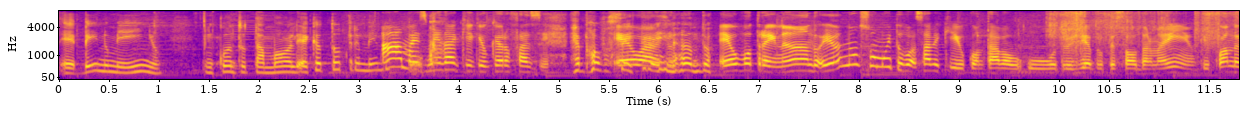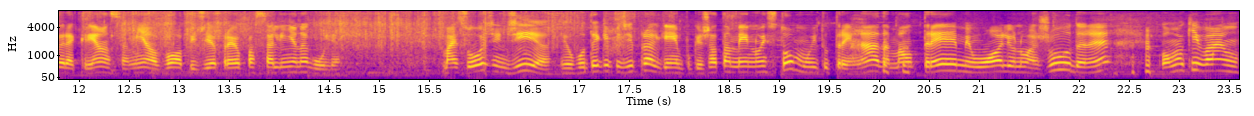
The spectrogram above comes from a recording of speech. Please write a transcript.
É bem no meinho, enquanto tá mole. É que eu tô tremendo. Ah, um mas pouco. me dá aqui que eu quero fazer. É bom você ir eu acho- treinando. eu vou treinando. Eu não sou muito boa. Sabe que eu contava o, o outro dia pro pessoal do armarinho que quando eu era criança, minha avó pedia para eu passar linha na agulha. Mas hoje em dia eu vou ter que pedir para alguém, porque já também não estou muito treinada, mal treme, o óleo não ajuda, né? Como que vai um,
